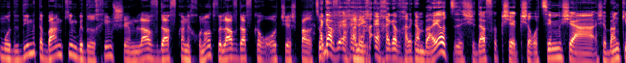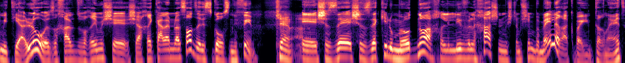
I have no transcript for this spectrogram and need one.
מודדים את הבנקים בדרכים שהן לאו דווקא נכונות ולאו דווקא רואות שיש פער עצום. אגב, אני... איך אגב, חלק מהבעיות זה שדווקא כש, כשרוצים שה, שבנקים יתייעלו, אז אחד הדברים ש, שהכי קל להם לעשות זה לסגור סניפים. כן. אה, שזה, שזה כאילו מאוד נוח לי ולך, שמשתמשים במילא רק באינטרנט,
